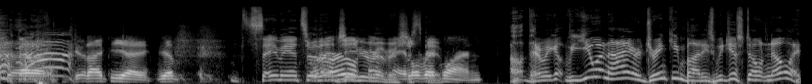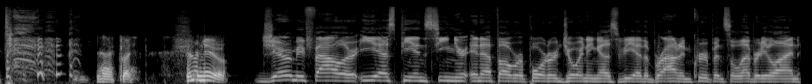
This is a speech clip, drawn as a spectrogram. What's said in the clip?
uh, good IPA. Yep. Same answer Or- that or Jamie Rivers Cabernet, a just little red gave. wine. Oh, there we go. You and I are drinking buddies. We just don't know it. Exactly. Who knew? Jeremy Fowler, ESPN senior NFL reporter, joining us via the Brown and Crouppen Celebrity Line.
